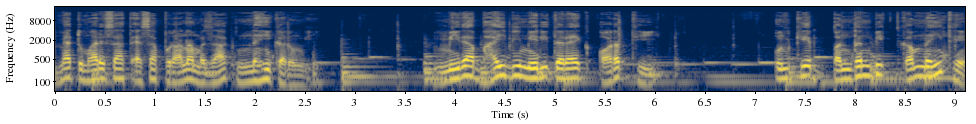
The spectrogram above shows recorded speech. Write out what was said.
मैं तुम्हारे साथ ऐसा पुराना मज़ाक नहीं करूँगी। मीरा भाई भी मेरी तरह एक औरत थी। उनके बंधन भी कम नहीं थे।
